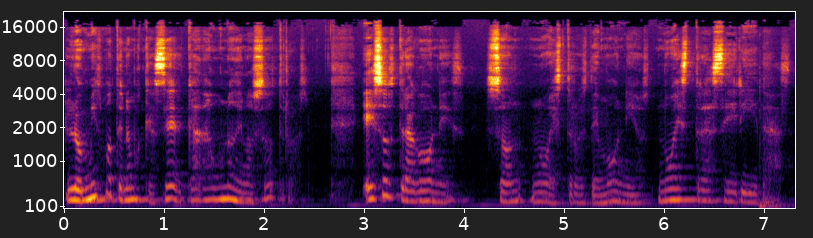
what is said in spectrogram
lo mismo tenemos que hacer cada uno de nosotros. Esos dragones son nuestros demonios, nuestras heridas,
